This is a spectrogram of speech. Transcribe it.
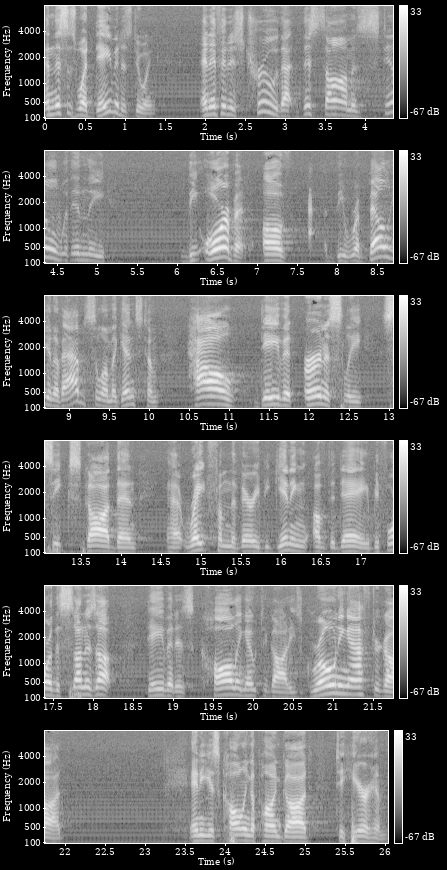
And this is what David is doing. And if it is true that this psalm is still within the, the orbit of the rebellion of Absalom against him, how David earnestly seeks God then, uh, right from the very beginning of the day. Before the sun is up, David is calling out to God. He's groaning after God. And he is calling upon God to hear him.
